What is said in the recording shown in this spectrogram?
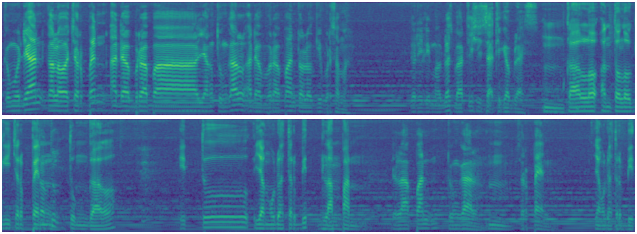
Kemudian kalau cerpen ada berapa yang tunggal, ada berapa antologi bersama? Dari 15 berarti sisa 13. Hmm, kalau antologi cerpen tunggal itu yang udah terbit 8 8 tunggal Hmm, cerpen. yang udah terbit.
